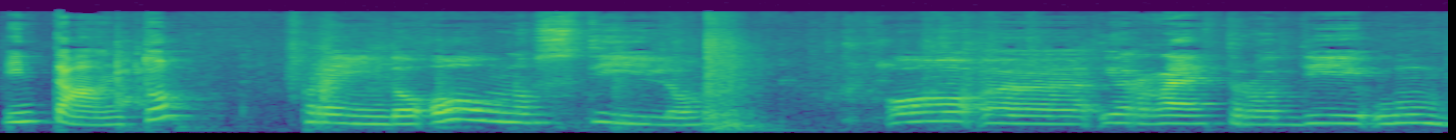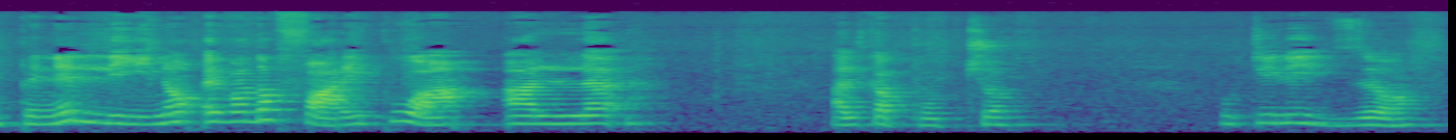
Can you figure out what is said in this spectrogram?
intanto prendo o uno stilo o eh, il retro di un pennellino e vado a fare i pois al, al cappuccio utilizzo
